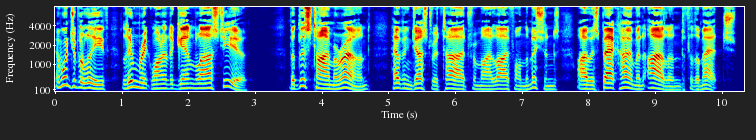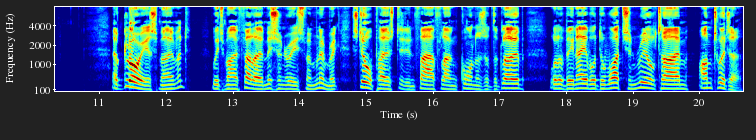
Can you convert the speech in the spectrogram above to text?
And would you believe Limerick won it again last year? But this time around, having just retired from my life on the missions, I was back home in Ireland for the match. A glorious moment, which my fellow missionaries from Limerick, still posted in far flung corners of the globe, will have been able to watch in real time on Twitter.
